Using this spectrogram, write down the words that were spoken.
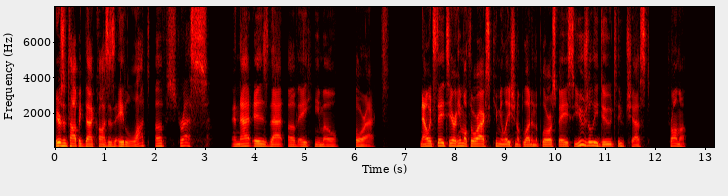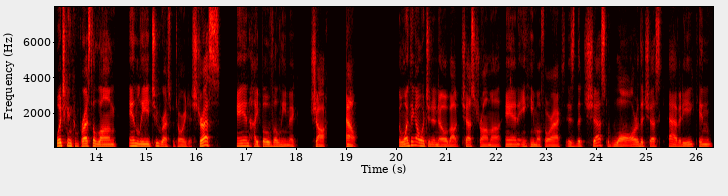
Here's a topic that causes a lot of stress, and that is that of a hemothorax. Now, it states here hemothorax accumulation of blood in the pleural space, usually due to chest trauma, which can compress the lung and lead to respiratory distress and hypovolemic shock. Now, the one thing I want you to know about chest trauma and a hemothorax is the chest wall or the chest cavity can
